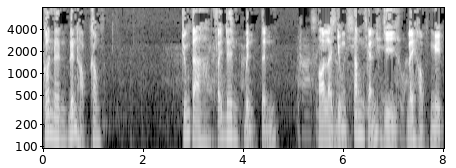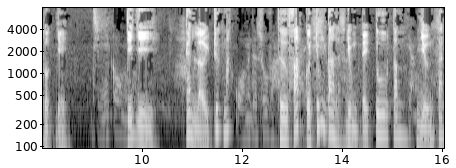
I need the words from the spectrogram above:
có nên đến học không? Chúng ta phải nên bình tĩnh. Họ là dùng tâm cảnh gì để học nghệ thuật vậy? Chỉ vì cái lợi trước mắt. Thư pháp của chúng ta là dùng để tu tâm, dưỡng tánh,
